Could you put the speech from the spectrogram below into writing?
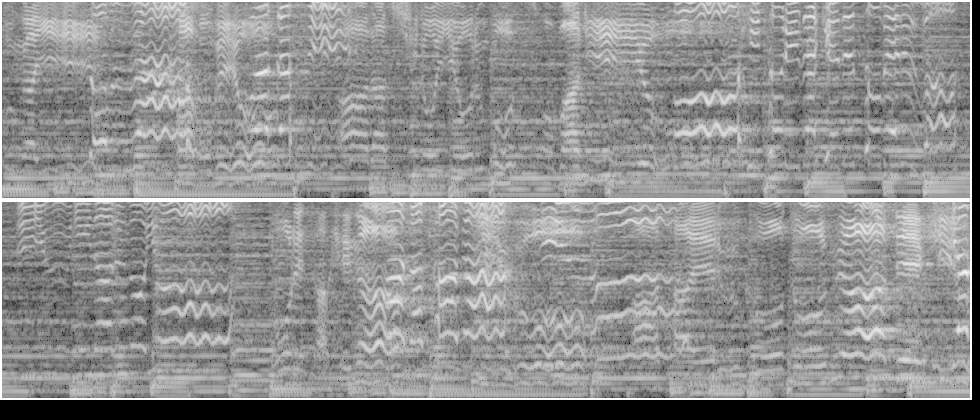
ぶがいい飛ぶかわもめよ私嵐の夜もそばにいよう。もう一人だけで飛べるわ。自由になるのよ俺だけがあなたが自由を与えることができる。やっ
